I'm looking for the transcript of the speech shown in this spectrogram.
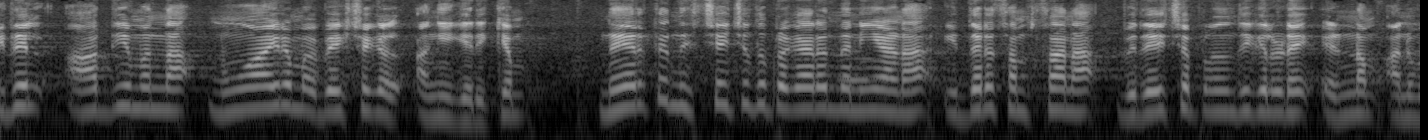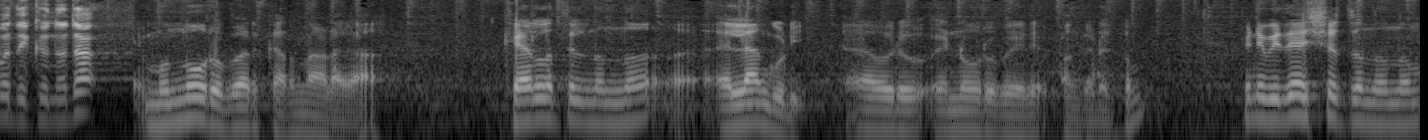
ഇതിൽ ആദ്യം വന്ന മൂവായിരം അപേക്ഷകൾ അംഗീകരിക്കും. നേരത്തെ നിശ്ചയിച്ചത് പ്രകാരം തന്നെയാണ് ഇതര സംസ്ഥാന വിദേശ പ്രതിനിധികളുടെ എണ്ണം അനുവദിക്കുന്നത്. മുന്നൂറ് പേർ കർണാടക. കേരളത്തിൽ നിന്ന് എല്ലാം കൂടി ഒരു എണ്ണൂറ് പേര് പങ്കെടുക്കും. പിന്നെ വിദേശത്തു നിന്നും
